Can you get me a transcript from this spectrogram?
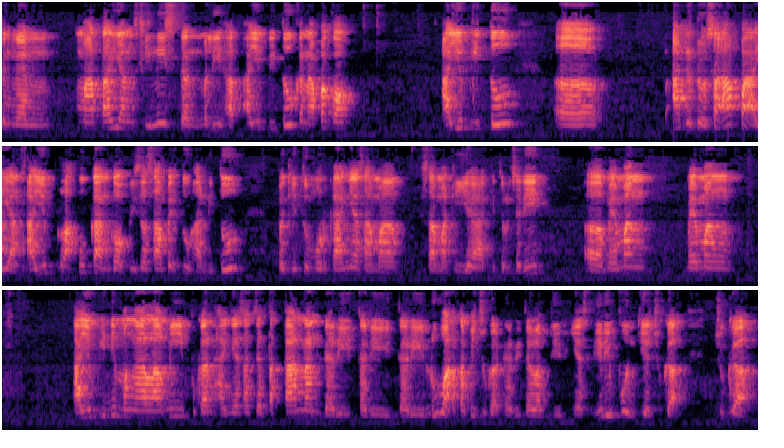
dengan mata yang sinis dan melihat Ayub itu kenapa kok Ayub itu uh, ada dosa apa yang Ayub lakukan kok bisa sampai Tuhan itu begitu murkanya sama sama dia gitu. Jadi uh, memang memang Ayub ini mengalami bukan hanya saja tekanan dari dari dari luar tapi juga dari dalam dirinya sendiri pun dia juga juga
